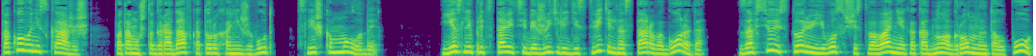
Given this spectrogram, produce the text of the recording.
такого не скажешь, потому что города, в которых они живут, слишком молоды. Если представить себе жителей действительно старого города, за всю историю его существования как одну огромную толпу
